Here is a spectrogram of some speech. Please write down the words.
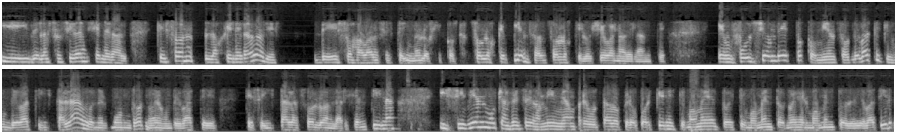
y de la sociedad en general, que son los generadores de esos avances tecnológicos, son los que piensan, son los que los llevan adelante. En función de esto comienza un debate que es un debate instalado en el mundo, no es un debate que se instala solo en la Argentina. Y si bien muchas veces a mí me han preguntado, pero ¿por qué en este momento, este momento no es el momento de debatir?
